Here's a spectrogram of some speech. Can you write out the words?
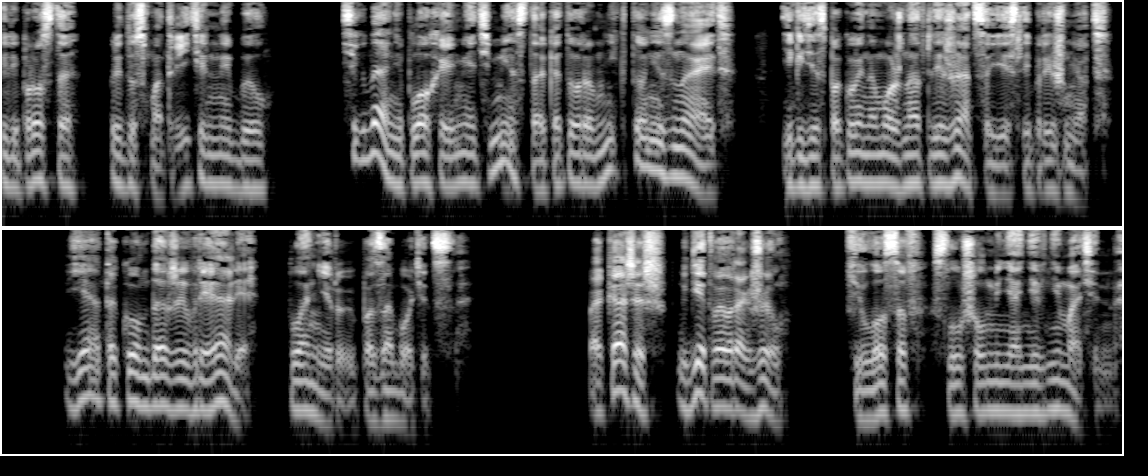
Или просто предусмотрительный был? Всегда неплохо иметь место, о котором никто не знает, и где спокойно можно отлежаться, если прижмет. Я о таком даже в реале Планирую позаботиться. «Покажешь, где твой враг жил?» Философ слушал меня невнимательно.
